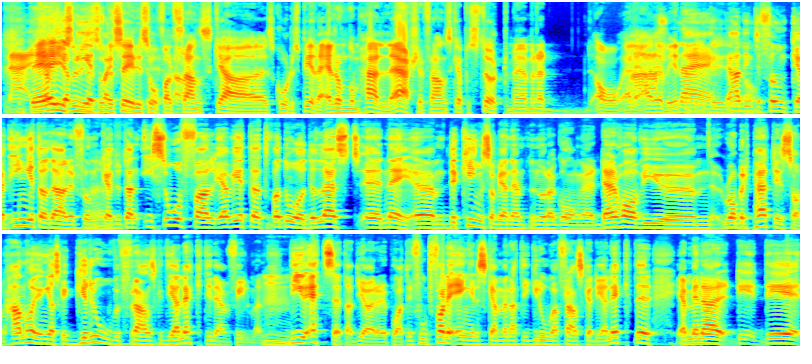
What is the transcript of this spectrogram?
Nej, det är jag- ju jag som, som du säger i inte. så fall Ja. franska skådespelare, eller om de här lär sig franska på stört, men jag menar, ja, eller jag vet inte. Ah, Nej, det hade ja. inte funkat. Inget av det hade funkat, Nej. utan i så fall, jag vet att vadå, The Last, eh, nej, ehm, The King som vi har nämnt nu några gånger, där har vi ju mm, Robert Pattinson, han har ju en ganska grov fransk dialekt i den filmen. Mm. Det är ju ett sätt att göra det på, att det är fortfarande engelska men att det är grova franska dialekter. Jag menar, det, det,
